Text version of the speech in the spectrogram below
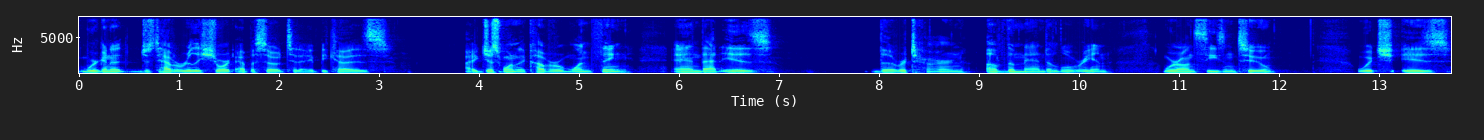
We're going to just have a really short episode today because I just wanted to cover one thing, and that is the return of The Mandalorian. We're on season two, which is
